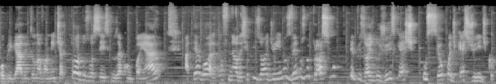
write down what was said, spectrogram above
Obrigado então novamente a todos vocês que nos acompanharam até agora, até o final deste episódio e nos vemos no próximo episódio do Juriscast, o seu podcast jurídico.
